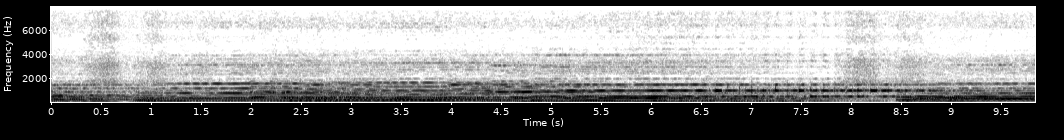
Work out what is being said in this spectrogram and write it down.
Oh,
